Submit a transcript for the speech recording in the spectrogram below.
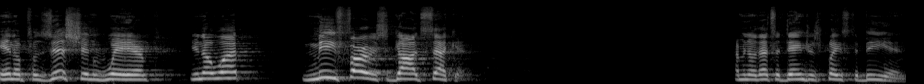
in a position where, you know what? Me first, God second. I mean, no, that's a dangerous place to be in.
